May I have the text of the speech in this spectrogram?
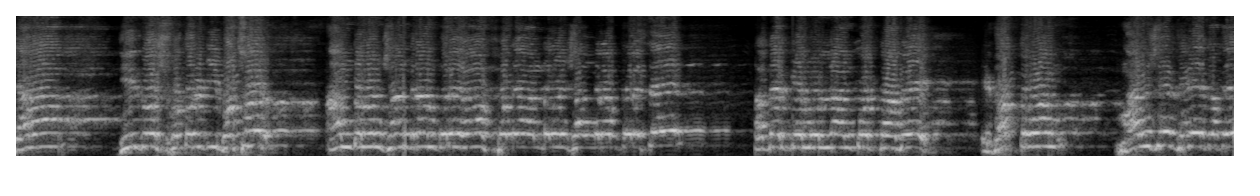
যারা দীর্ঘ সতেরোটি বছর আন্দোলন সংগ্রাম করে, রাজপথে আন্দোলন সংগ্রাম করেছে, তাদেরকে মূল্যায়ন করতে হবে। বর্তমান মানুষের ভিড়ে যাতে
